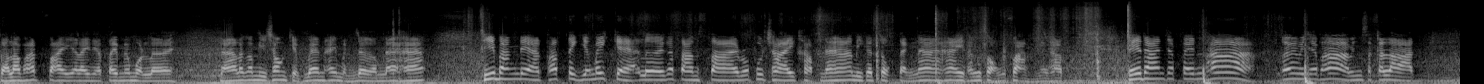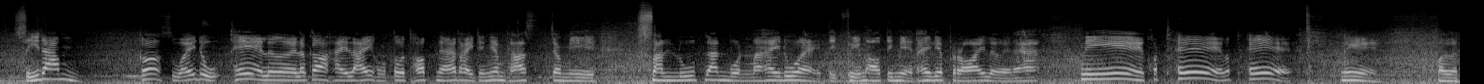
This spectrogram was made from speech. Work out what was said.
สารพัดไฟอะไรเนี่ยเต็มไปหมดเลยนะแล้วก็มีช่องเก็บแว่นให้เหมือนเดิมนะฮะที่บังแดดพลาสติกยังไม่แกะเลยก็ตามสไตล์รถผู้ชายขับนะฮะมีกระจกแต่งหน้าให้ทั้งสองฝั่งนะครับเพดานจะเป็นผ้าเอ้ยไม่ใช่ผ้าเป็นสกลาดสีดำ ก็สวยดุเท่เลยแล้วก็ไฮไลท์ของตัวท็อปนะไทเทเนียมพลัสจะมีซันรูฟด้านบนมาให้ด้วย ติดฟิล์มอัลติเมทให้เรียบร้อยเลยนะฮะ นี่โคตรเท่โคตรเท่ นี่เปิด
